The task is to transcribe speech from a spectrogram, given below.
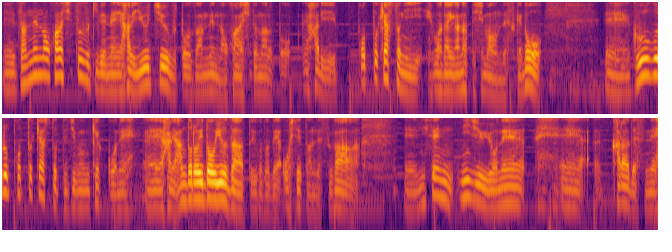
えー、残念なお話続きでね、やはり YouTube と残念なお話となると、やはり、ポッドキャストに話題がなってしまうんですけど、えー、Google Podcast って自分結構ね、えー、やはり Android ユーザーということで押してたんですが、えー、2024年、えー、からですね、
